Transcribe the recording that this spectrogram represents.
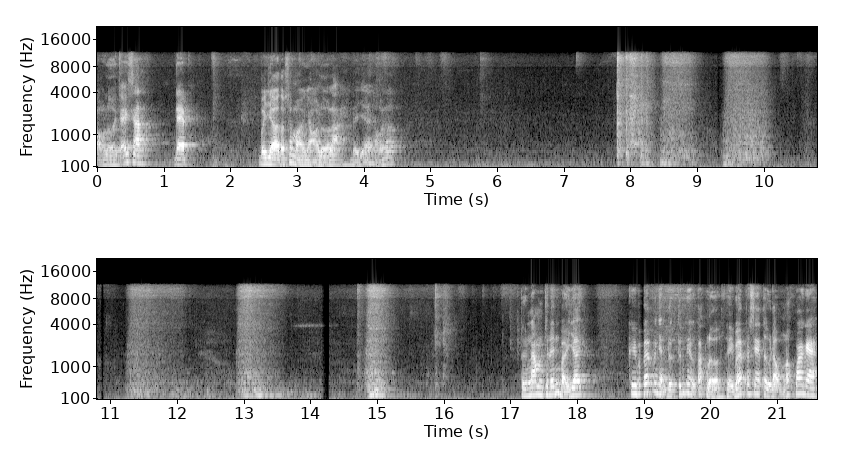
Ngọn lửa cháy xanh đẹp. Bây giờ tôi sẽ mở nhỏ lửa lại để dễ thổi hơn. Từ 5 cho đến 7 giây khi bếp mới nhận được tín hiệu tắt lửa thì bếp nó sẽ tự động nó khóa ga.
